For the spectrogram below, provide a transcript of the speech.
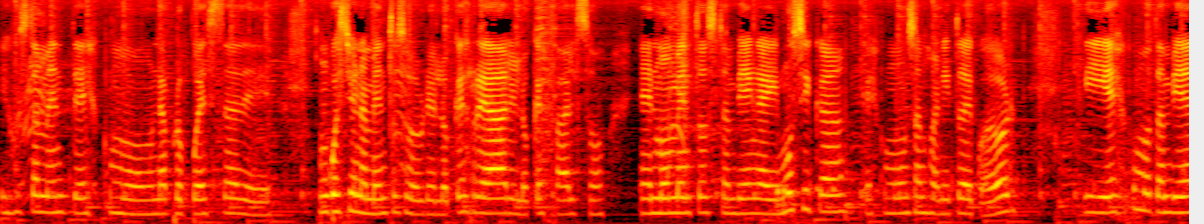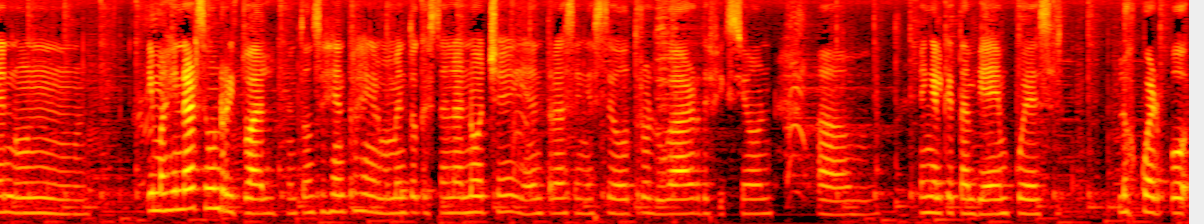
y justamente es como una propuesta de un cuestionamiento sobre lo que es real y lo que es falso. En momentos también hay música, que es como un San Juanito de Ecuador, y es como también un imaginarse un ritual. Entonces entras en el momento que está en la noche y entras en este otro lugar de ficción en el que también pues los cuerpos,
